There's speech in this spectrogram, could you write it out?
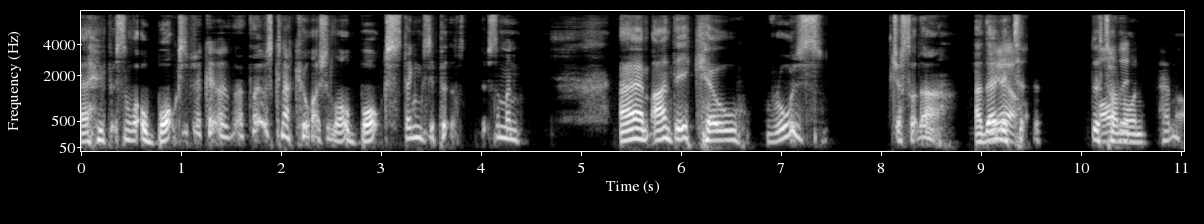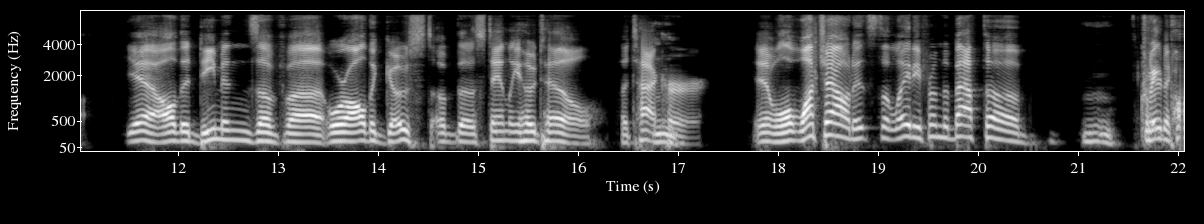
uh, who puts in little boxes. I thought it was kind of cool, actually, little box things he puts, puts them in. Um, and they kill Rose, just like that. And then yeah. they, t- they turn the, on him. Yeah, all the demons of, uh, or all the ghosts of the Stanley Hotel attack mm. her. Yeah, well, watch out! It's the lady from the bathtub. Mm. Great here to,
